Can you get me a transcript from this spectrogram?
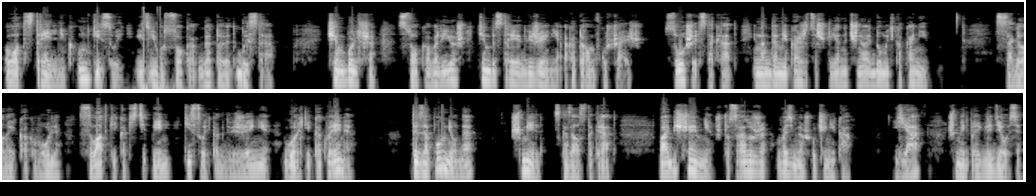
«Вот стрельник, он кислый, из его сока готовят быстро». Чем больше сока вольешь, тем быстрее движение, о котором вкушаешь. Слушай, Стократ, иногда мне кажется, что я начинаю думать, как они. Соленый, как воля, сладкий, как степень, кислый, как движение, горький, как время. Ты запомнил, да? Шмель, сказал Стократ, пообещай мне, что сразу же возьмешь ученика. Я? Шмель пригляделся,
